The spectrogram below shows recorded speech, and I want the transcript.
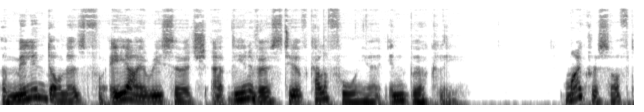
a million dollars for AI research at the University of California in Berkeley. Microsoft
